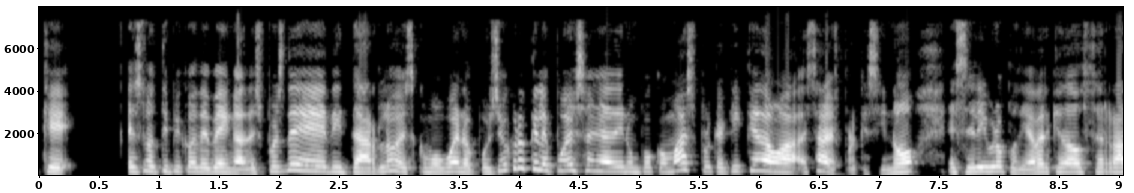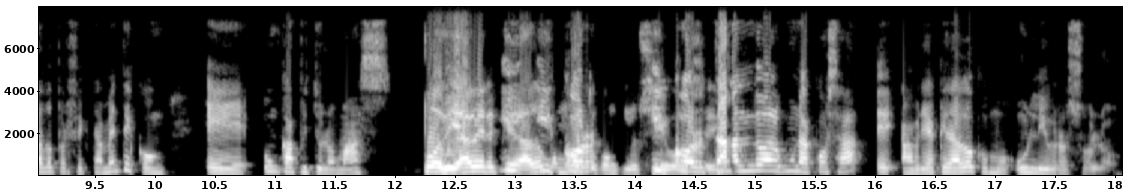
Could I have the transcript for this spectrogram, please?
que es lo típico de venga, después de editarlo es como, bueno, pues yo creo que le puedes añadir un poco más porque aquí queda, ¿sabes? Porque si no, ese libro podía haber quedado cerrado perfectamente con eh, un capítulo más. Podía haber Y- quedado y como cor- autoconclusivo. y sí. cortando alguna cosa, eh, habría quedado como un libro solo.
